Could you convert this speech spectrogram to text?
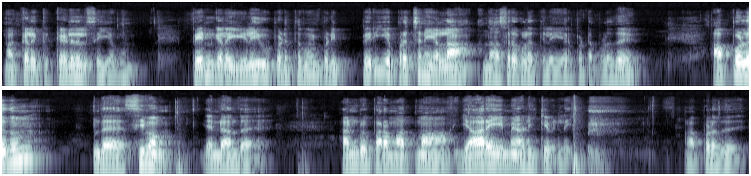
மக்களுக்கு கெடுதல் செய்யவும் பெண்களை இழிவுபடுத்தவும் இப்படி பெரிய பிரச்சனைகள்லாம் அந்த அசுரகுலத்தில் ஏற்பட்ட பொழுது அப்பொழுதும் இந்த சிவம் என்ற அந்த அன்பு பரமாத்மா யாரையுமே அழிக்கவில்லை. அப்பொழுது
